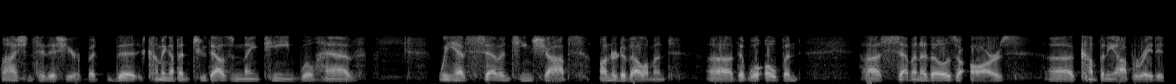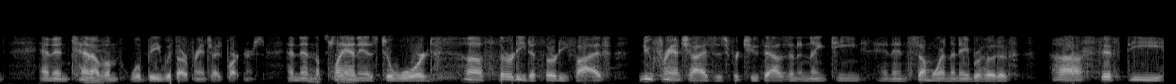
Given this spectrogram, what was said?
well, I shouldn't say this year, but the coming up in 2019, we'll have we have 17 shops under development uh, that will open. Uh, seven of those are ours, uh, company operated, and then 10 of them will be with our franchise partners. And then That's the plan great. is to award uh, 30 to 35 new franchises for 2019, and then somewhere in the neighborhood of uh, 50,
